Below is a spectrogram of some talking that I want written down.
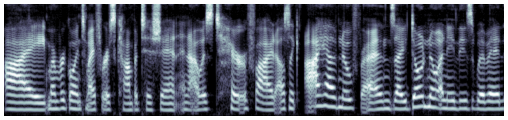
I remember going to my first competition and I was terrified. I was like, I have no friends. I don't know any of these women.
